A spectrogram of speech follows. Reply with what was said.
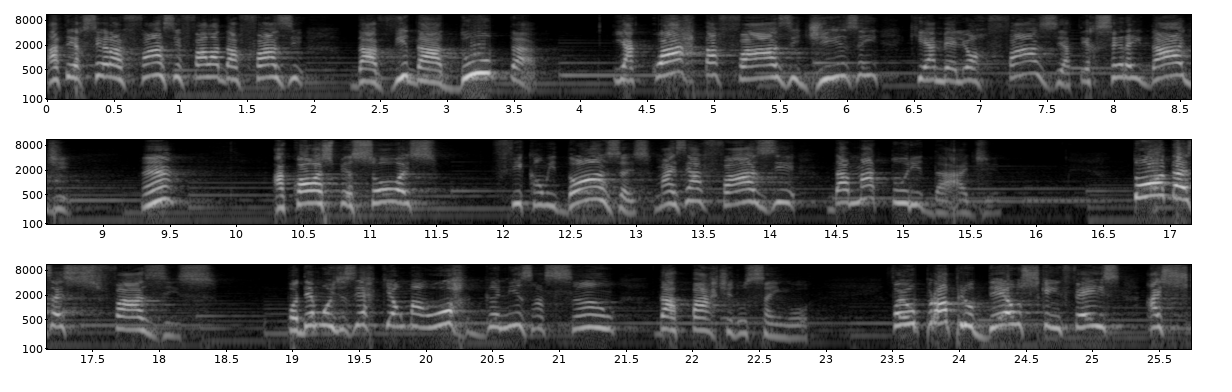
A terceira fase fala da fase da vida adulta. E a quarta fase dizem que é a melhor fase, a terceira idade. Né? a qual as pessoas ficam idosas, mas é a fase da maturidade. Todas as fases, podemos dizer que é uma organização da parte do Senhor. Foi o próprio Deus quem fez as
